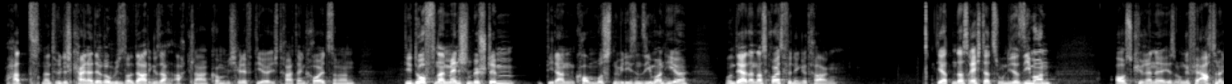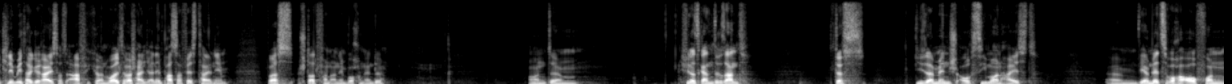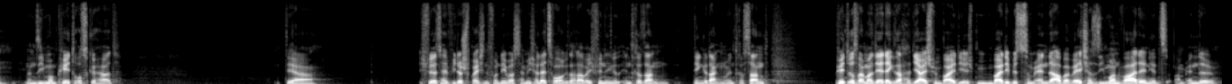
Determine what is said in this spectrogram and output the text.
hat natürlich keiner der römischen Soldaten gesagt, ach klar, komm, ich helfe dir, ich trage dein Kreuz, sondern die durften dann Menschen bestimmen, die dann kommen mussten, wie diesen Simon hier, und der hat dann das Kreuz für den getragen. Die hatten das Recht dazu. Und dieser Simon aus Kyrene ist ungefähr 800 Kilometer gereist aus Afrika und wollte wahrscheinlich an dem Passafest teilnehmen was stattfand an dem Wochenende. Und ähm, ich finde das ganz interessant, dass dieser Mensch auch Simon heißt. Ähm, wir haben letzte Woche auch von einem Simon Petrus gehört, der, ich will jetzt nicht widersprechen von dem, was der Michael letzte Woche gesagt hat, aber ich finde den, den Gedanken interessant. Petrus war immer der, der gesagt hat, ja, ich bin bei dir, ich bin bei dir bis zum Ende, aber welcher Simon war denn jetzt am Ende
